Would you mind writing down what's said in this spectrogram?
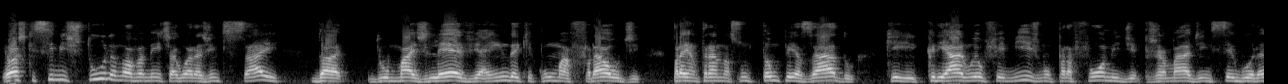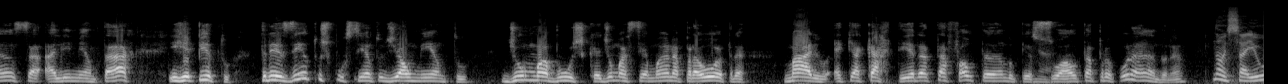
eu acho que se mistura novamente agora, a gente sai da, do mais leve, ainda que com uma fraude, para entrar no assunto tão pesado que criaram um eufemismo para fome, de chamar de insegurança alimentar. E repito, 300% de aumento de uma busca de uma semana para outra, Mário, é que a carteira está faltando, o pessoal está é. procurando, né? Não, e saiu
